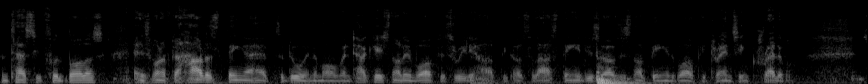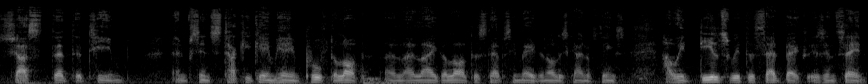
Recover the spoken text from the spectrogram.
fantastic footballers, and it's one of the hardest things I had to do in the moment. Taki is not involved, it's really hard because the last thing he deserves is not being involved. He trains incredible. Just that the team and since Taki came here, improved a lot. I, I, like a lot the steps he made and all these kind of things. How he deals with the setbacks is insane,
